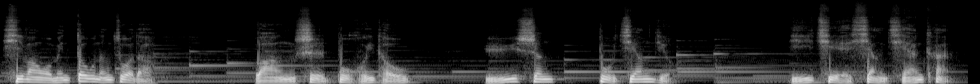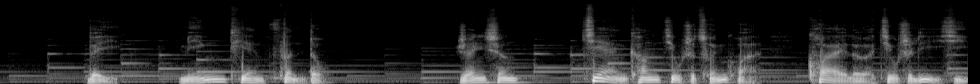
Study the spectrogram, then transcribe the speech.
希望我们都能做到：往事不回头，余生不将就，一切向前看，为明天奋斗。人生，健康就是存款，快乐就是利息。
